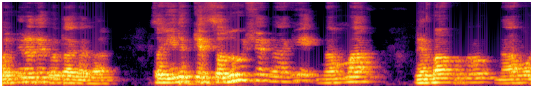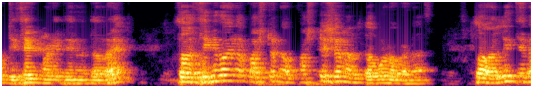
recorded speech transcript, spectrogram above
ಬಂದಿರೋದೇ ಗೊತ್ತಾಗಲ್ಲ. ಸೊ ಇದಕ್ಕೆ ಸೊಲ್ಯೂಷನ್ ಆಗಿ ನಮ್ಮ ನಿರ್ಮಾಪಕರು ನಾವು ಡಿಸೈಡ್ ಮಾಡಿದ್ದೇನೆ ಅಂತಂದ್ರೆ ಸೊ ಸಿನಿಮಾನ ಫಸ್ಟ್ ನಾವು ಫಸ್ಟ್ ಶೋ ಅಲ್ಲಿ ತಗೊಂಡೋಗೋಣ ಸೊ ಅಲ್ಲಿ ಜನ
